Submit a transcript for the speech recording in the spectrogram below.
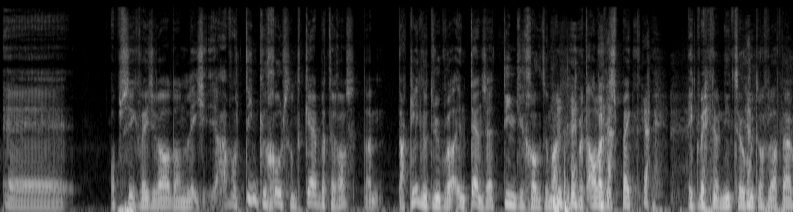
Uh, op zich weet je wel, dan lees je, ja, wordt tien keer groter dan het Kerber-terras. Dan, dat klinkt natuurlijk wel intens, hè, tien keer groter. Maar met alle respect, ja, ik weet nog niet zo goed of dat nou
